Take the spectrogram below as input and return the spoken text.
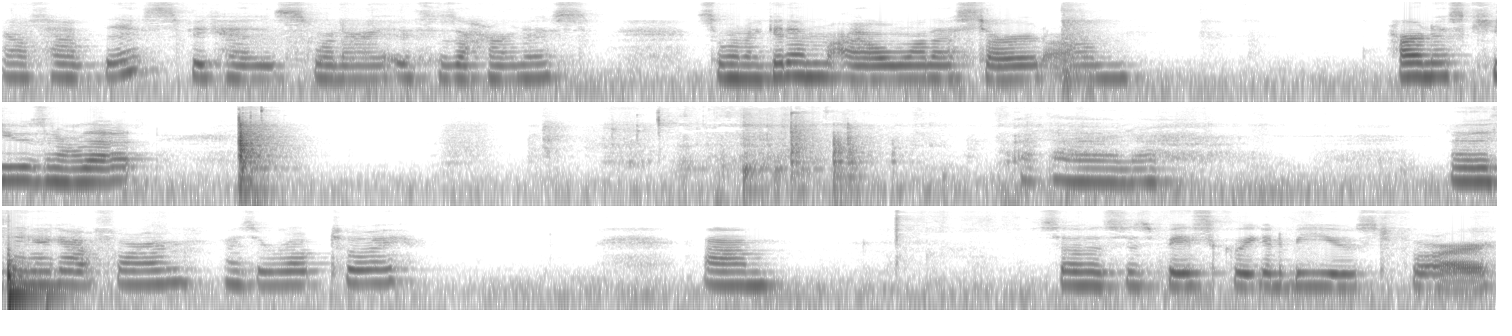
I also have this because when I, this is a harness. So when I get him, I'll want to start um, harness cues and all that. And then another thing I got for him is a rope toy. Um, so this is basically going to be used for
